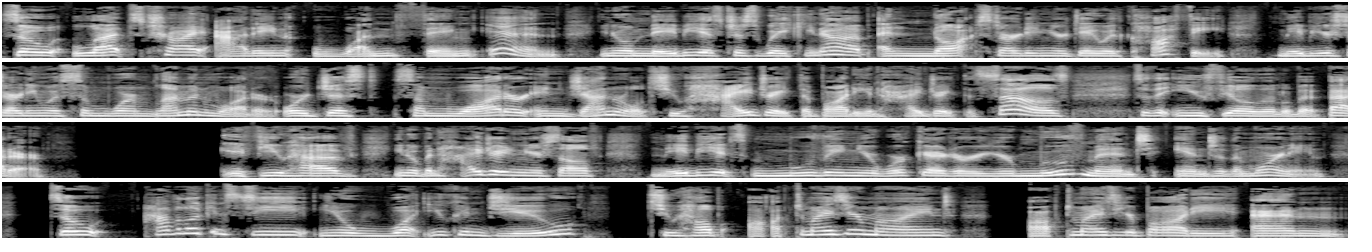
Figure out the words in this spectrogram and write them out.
So let's try adding one thing in. You know, maybe it's just waking up and not starting your day with coffee. Maybe you're starting with some warm lemon water or just some water in general to hydrate the body and hydrate the cells so that you feel a little bit better if you have you know been hydrating yourself maybe it's moving your workout or your movement into the morning so have a look and see you know what you can do to help optimize your mind optimize your body and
